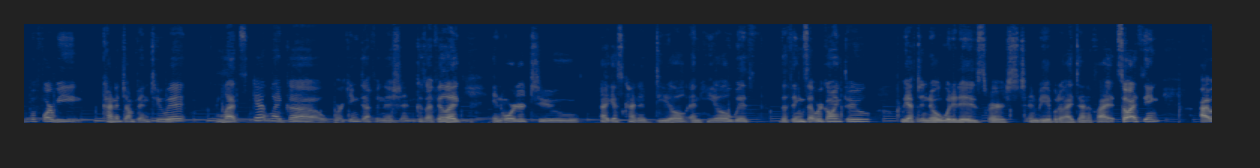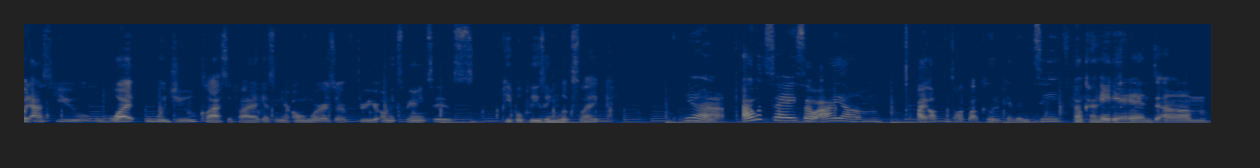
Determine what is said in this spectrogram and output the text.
before we kind of jump into it, let's get like a working definition because I feel like in order to I guess, kind of deal and heal with the things that we're going through, we have to know what it is first and be able to identify it. So I think I would ask you, what would you classify, I guess, in your own words or through your own experiences, people pleasing looks like? Yeah, I would say so. I um, I often talk about codependency. Okay. And um,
